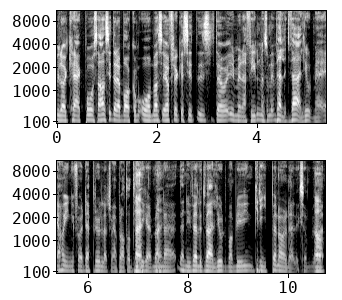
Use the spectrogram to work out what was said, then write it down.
vill ha kräk på så Han sitter där bakom åmar, så jag försöker sitta, sitta och- med den här filmen som är väldigt välgjord. Men jag, har ingen för depprullar som jag pratat om Nej, tidigare. Men nej. eh, den är väldigt välgjord. Man blir ju gripen av det där. Liksom. Ja.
